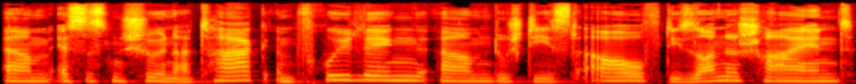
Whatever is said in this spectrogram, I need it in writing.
ähm, es ist ein schöner Tag im Frühling, ähm, du stehst auf, die Sonne scheint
